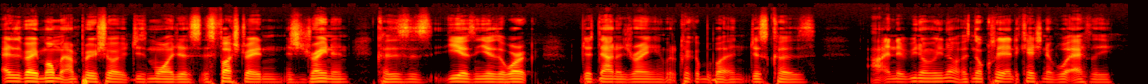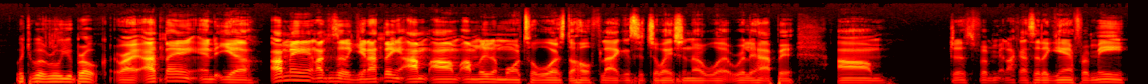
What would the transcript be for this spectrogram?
at this very moment, I'm pretty sure it's just more just it's frustrating, it's draining because this is years and years of work just down the drain with a click of a button. Just because, and you don't really know, there's no clear indication of what actually which what rule you broke. Right. I think, and yeah, I mean, like I said again, I think I'm I'm I'm leaning more towards the whole flagging situation of what really happened. Um, just for me, like I said again, for me,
